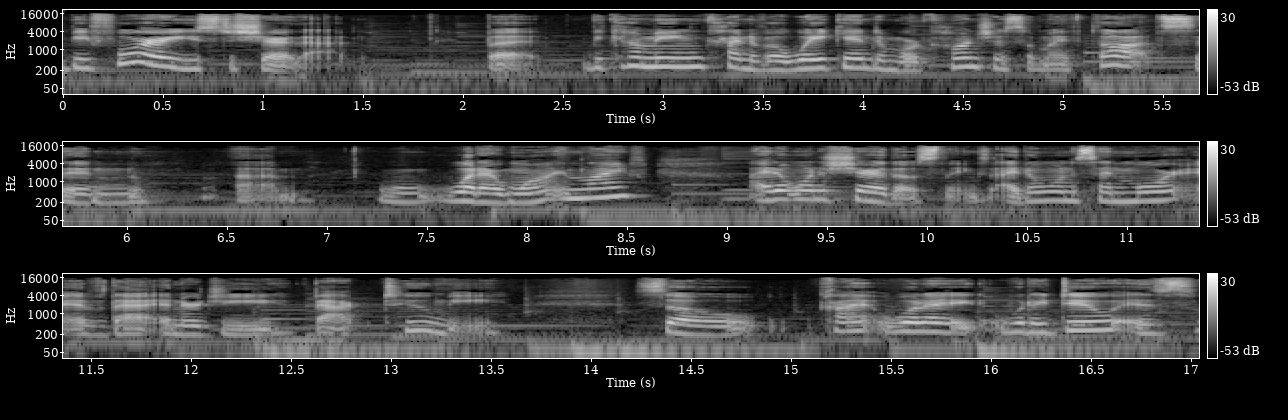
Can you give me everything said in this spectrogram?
before I used to share that, but becoming kind of awakened and more conscious of my thoughts and um, what I want in life, I don't want to share those things. I don't want to send more of that energy back to me. So, kind what I what I do is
